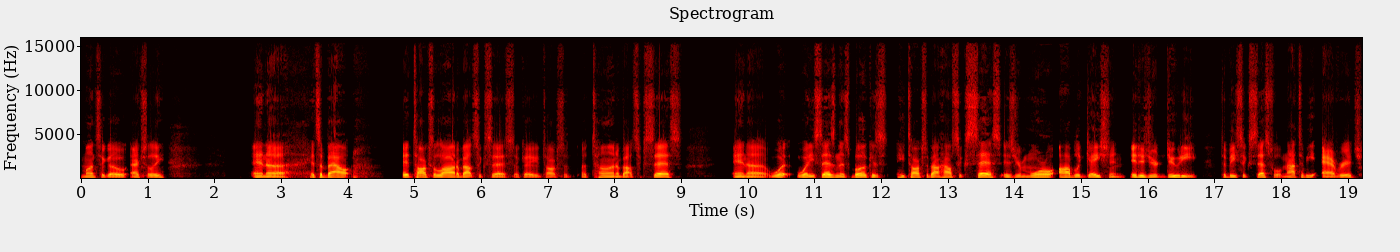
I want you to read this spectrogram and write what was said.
months ago, actually, and uh, it's about it talks a lot about success. Okay, it talks a, a ton about success, and uh, what what he says in this book is he talks about how success is your moral obligation. It is your duty to be successful, not to be average.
